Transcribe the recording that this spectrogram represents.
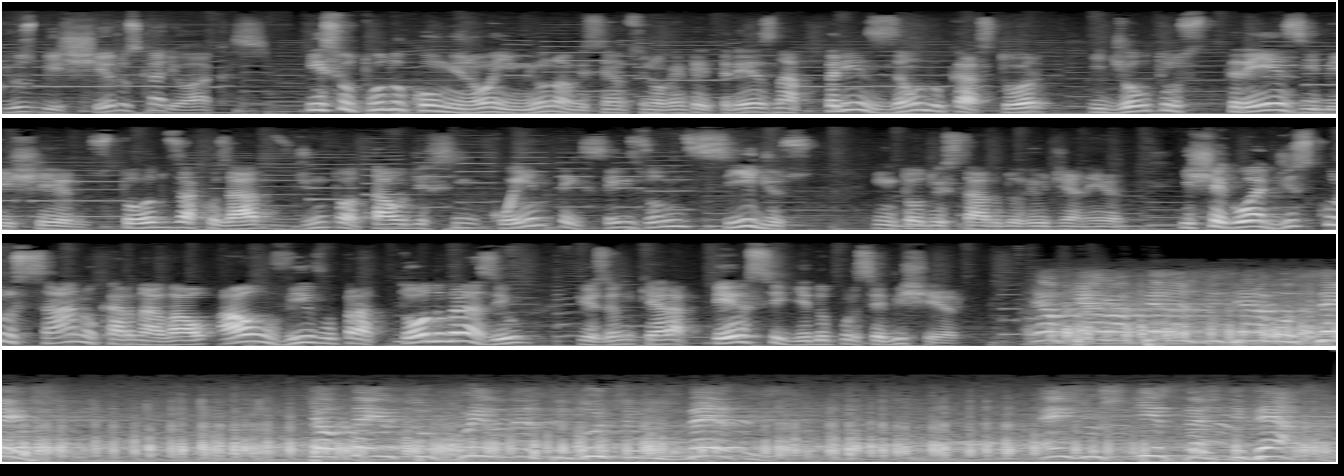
e os bicheiros cariocas. Isso tudo culminou em 1993 na prisão do Castor e de outros 13 bicheiros, todos acusados de um total de 56 homicídios em todo o estado do Rio de Janeiro. E chegou a discursar no carnaval ao vivo para todo o Brasil, dizendo que era perseguido por ser bicheiro. Eu quero apenas dizer a vocês que eu tenho sofrido nesses últimos meses injustiças diversas,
